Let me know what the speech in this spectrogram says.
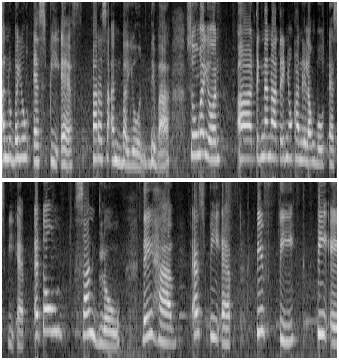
ano ba yung SPF, para saan ba yun, ba? So ngayon, ah, tignan natin yung kanilang both SPF. Etong Sun Glow, they have SPF 50 PA.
